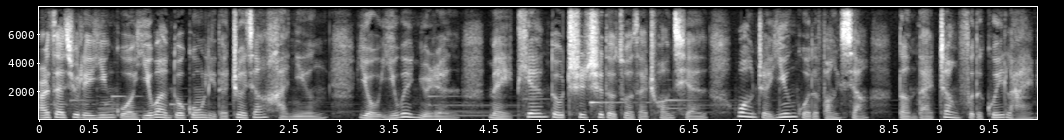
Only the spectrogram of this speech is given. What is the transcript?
而在距离英国一万多公里的浙江海宁，有一位女人，每天都痴痴地坐在窗前，望着英国的方向，等待丈夫的归来。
